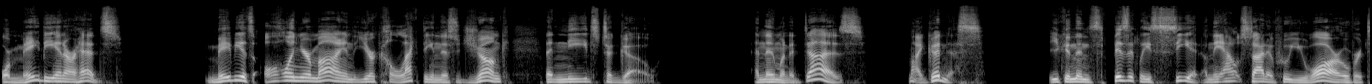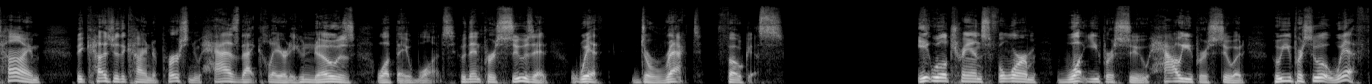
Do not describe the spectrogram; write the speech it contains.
or maybe in our heads. Maybe it's all in your mind that you're collecting this junk that needs to go. And then when it does, my goodness, you can then physically see it on the outside of who you are over time because you're the kind of person who has that clarity, who knows what they want, who then pursues it with direct focus. It will transform what you pursue, how you pursue it, who you pursue it with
